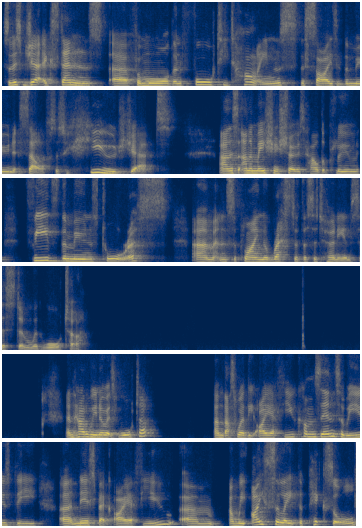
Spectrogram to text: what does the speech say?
So this jet extends uh, for more than 40 times the size of the moon itself. So it's a huge jet. And this animation shows how the plume feeds the moon's torus um, and supplying the rest of the Saturnian system with water. And how do we know it's water? and that's where the IFU comes in. So we use the uh, Spec IFU, um, and we isolate the pixels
